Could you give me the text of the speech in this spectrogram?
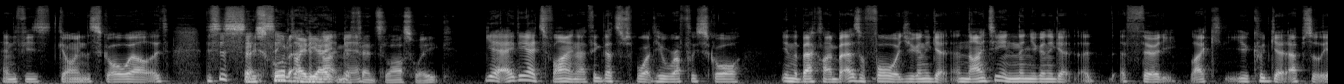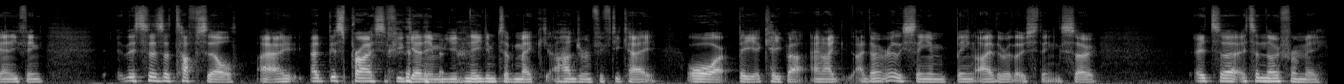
and if he's going to score well. It's, this is but he scored 88 like in defense last week. Yeah, 88's fine. I think that's what he'll roughly score in the backline. But as a forward, you're going to get a 90, and then you're going to get a, a 30. Like you could get absolutely anything. This is a tough sell. I, at this price, if you get him, you'd need him to make 150k or be a keeper, and I, I don't really see him being either of those things. So it's a it's a no from me.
